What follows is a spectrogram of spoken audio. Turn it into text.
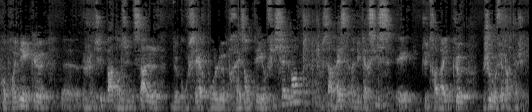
comprenez que euh, je ne suis pas dans une salle de concert pour le présenter officiellement. Tout ça reste un exercice et du travail que je vous fais partager.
